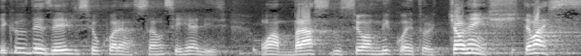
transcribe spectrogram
e que os desejos do seu coração se realizem. Um abraço do seu amigo corretor. Tchau, gente. Até mais.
